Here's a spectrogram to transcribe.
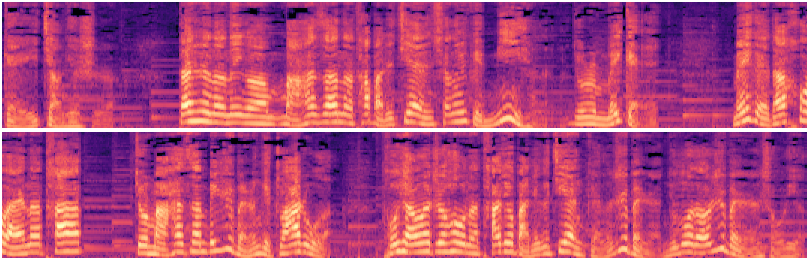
给蒋介石，但是呢，那个马汉三呢，他把这剑相当于给密下来了，就是没给，没给。但后来呢，他就是马汉三被日本人给抓住了，投降了之后呢，他就把这个剑给了日本人，就落到日本人手里了。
